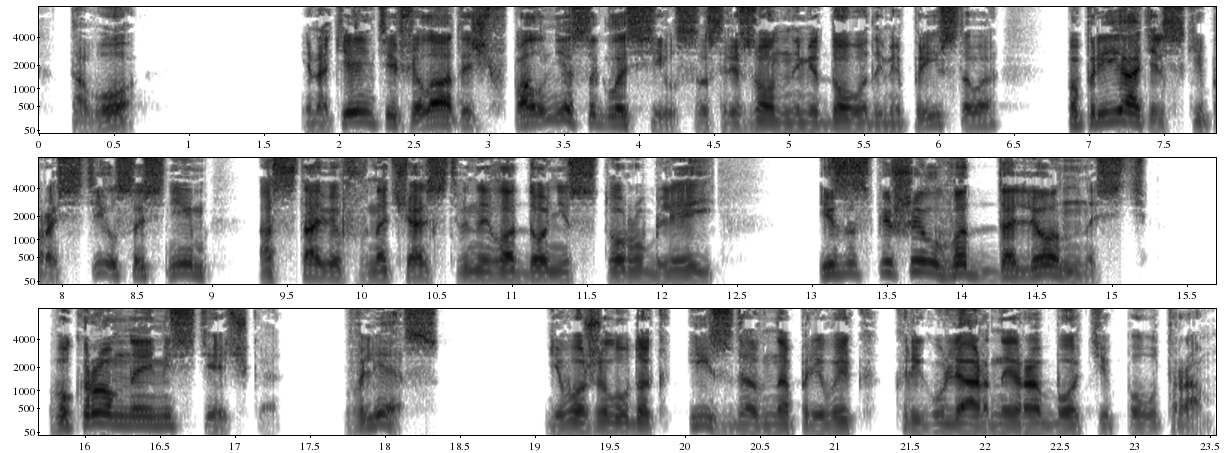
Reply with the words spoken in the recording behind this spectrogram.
того. Иннокентий Филатыч вполне согласился с резонными доводами пристава, по-приятельски простился с ним, оставив в начальственной ладони сто рублей, и заспешил в отдаленность, в укромное местечко, в лес его желудок издавна привык к регулярной работе по утрам.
